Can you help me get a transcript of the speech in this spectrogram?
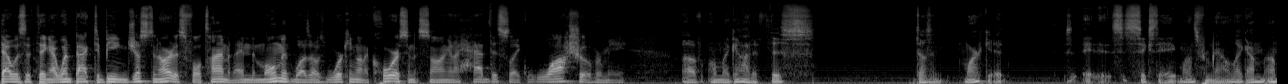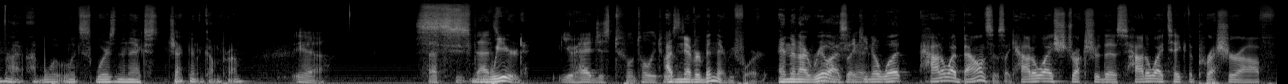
that was the thing. I went back to being just an artist full time, and, and the moment was I was working on a chorus in a song, and I had this like wash over me, of oh my god, if this doesn't market, it's six to eight months from now. Like I'm, I'm not. I'm, what's where's the next check gonna come from? Yeah. That's- that's weird. Your head just to- totally twisted. I've never been there before, and then I realized like you know what? How do I balance this? Like how do I structure this? How do I take the pressure off?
